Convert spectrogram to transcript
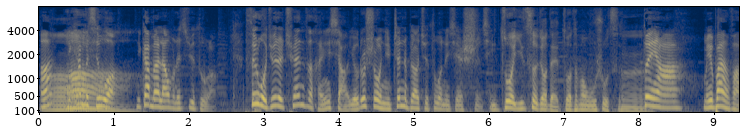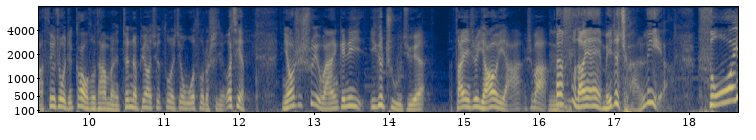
啊，哦你看不起我，你干嘛来我们的剧组了？所以我觉得圈子很小，有的时候你真的不要去做那些事情你。做一次就得做他妈无数次。嗯，对呀、没有办法，所以说我就告诉他们，真的不要去做一些龌龊的事情。而且，你要是睡完给你一个主角，咱也是咬咬牙，是吧？嗯但副导演也没这权利啊。所以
